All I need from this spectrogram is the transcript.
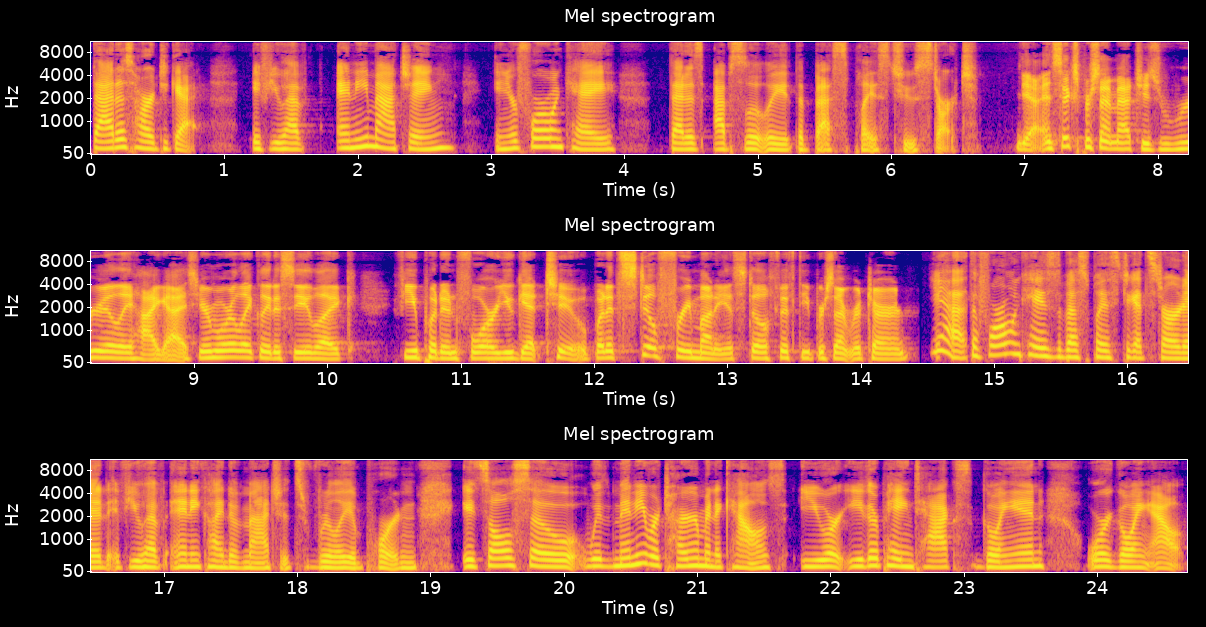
That is hard to get. If you have any matching in your 401k, that is absolutely the best place to start. Yeah, and 6% match is really high, guys. You're more likely to see like if you put in four, you get two, but it's still free money. It's still a 50% return. Yeah, the 401k is the best place to get started. If you have any kind of match, it's really important. It's also with many retirement accounts, you are either paying tax going in or going out.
